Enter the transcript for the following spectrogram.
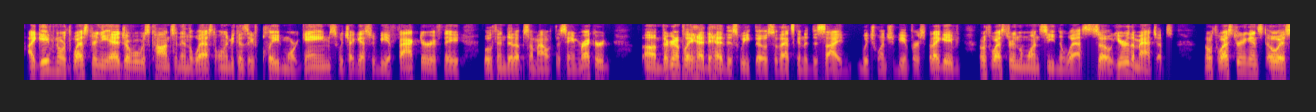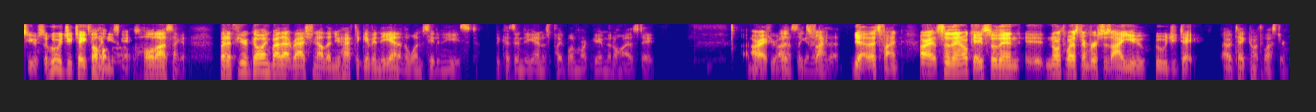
I gave Northwestern the edge over Wisconsin in the West only because they've played more games, which I guess would be a factor if they both ended up somehow with the same record. Um, they're going to play head to head this week, though, so that's going to decide which one should be in first. But I gave Northwestern the one seed in the West. So here are the matchups Northwestern against OSU. So who would you take So to win these games? Hold on a second. But Yeah. if you're going by that rationale, then you have to give Indiana the one seed in the East because Indiana's played one more game than Ohio State. All right, if you're that- honestly that's fine. that. Yeah, that's fine. All right, so then, okay, so then uh, Northwestern versus IU, who would you take? I would take Northwestern,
